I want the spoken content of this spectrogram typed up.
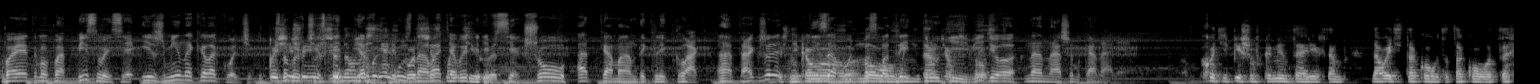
Поэтому подписывайся и жми на колокольчик, Такое чтобы в числе первых сняли, узнавать о выходе всех шоу от команды Клик-Клак. А также не забудь посмотреть другие видео на нашем канале. Хоть и пишем в комментариях там, давайте такого-то, такого-то.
